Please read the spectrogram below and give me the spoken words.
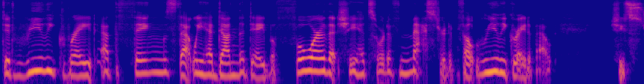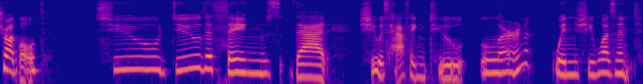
did really great at the things that we had done the day before that she had sort of mastered and felt really great about. She struggled to do the things that she was having to learn when she wasn't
